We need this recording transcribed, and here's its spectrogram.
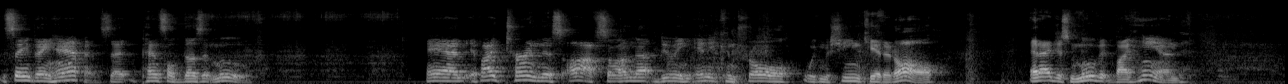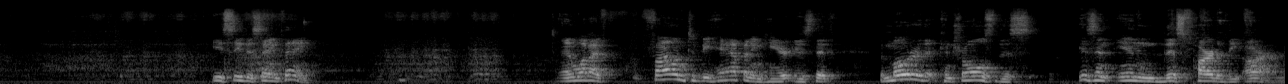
the same thing happens. That pencil doesn't move. And if I turn this off so I'm not doing any control with Machinekit at all, and I just move it by hand, you see the same thing. And what I've found to be happening here is that the motor that controls this isn't in this part of the arm.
